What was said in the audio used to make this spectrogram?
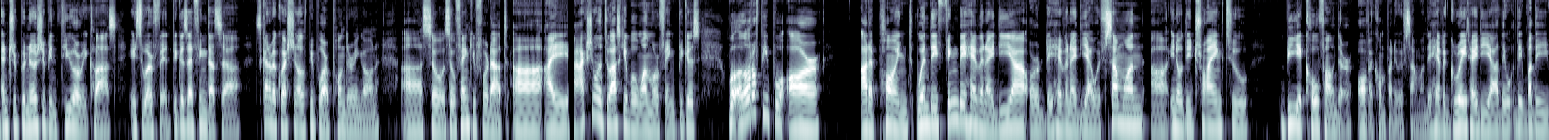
entrepreneurship in theory class is worth it because I think that's a it's kind of a question a lot of people are pondering on. Uh, so so thank you for that. Uh, I actually wanted to ask you about one more thing because well a lot of people are at a point when they think they have an idea or they have an idea with someone, uh, you know, they're trying to be a co-founder of a company with someone. They have a great idea, they, they but they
